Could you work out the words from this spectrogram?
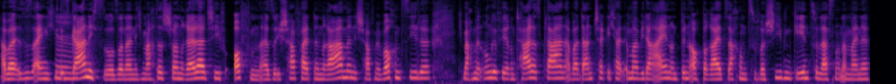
Aber es ist eigentlich mhm. ist gar nicht so, sondern ich mache das schon relativ offen. Also ich schaffe halt einen Rahmen, ich schaffe mir Wochenziele, ich mache mir einen ungefähren Tagesplan, aber dann checke ich halt immer wieder ein und bin auch bereit, Sachen zu verschieben, gehen zu lassen und an meine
